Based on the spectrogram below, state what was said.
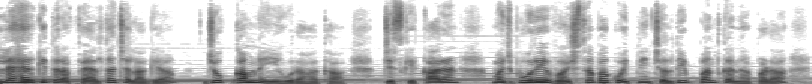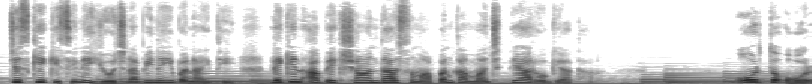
लहर की तरफ़ फैलता चला गया, जो कम नहीं हो रहा था, जिसके कारण मजबूरी वंश सभा को इतनी जल्दी बंद करना पड़ा, जिसकी किसी ने योजना भी नहीं बनाई थी। लेकिन अब एक शानदार समापन का मंच तैयार हो गया था। और तो और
